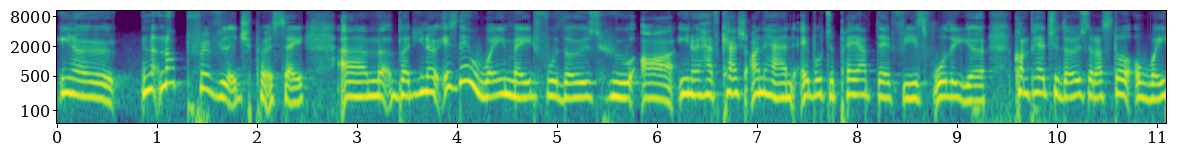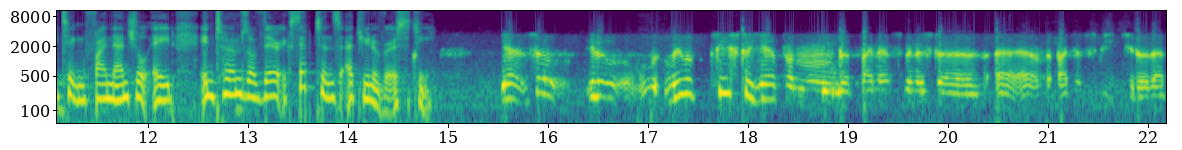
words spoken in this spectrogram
you know, not, not privilege per se, um, but you know, is there a way made for those who are, you know, have cash on hand, able to pay up their fees for the year, compared to those that are still awaiting financial aid in terms of their acceptance at university? Yeah, so you know, we were pleased to hear from the finance minister uh, on the budget speech, you know, that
